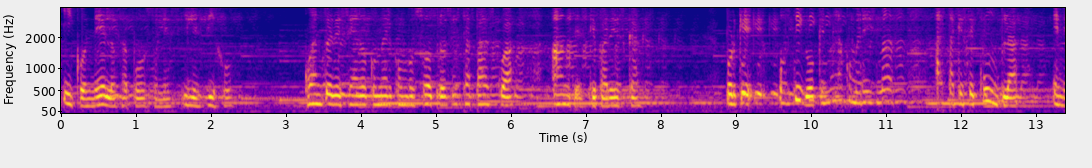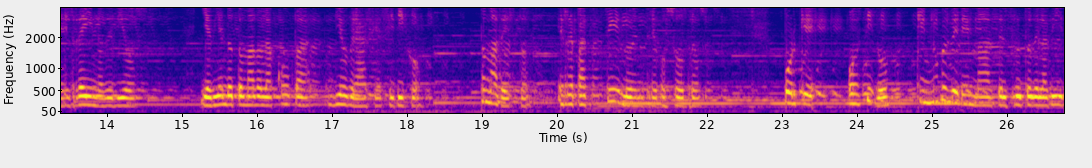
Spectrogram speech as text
y con él los apóstoles y les dijo, cuánto he deseado comer con vosotros esta Pascua antes que padezca. Porque os digo que no la comeréis más hasta que se cumpla en el reino de Dios. Y habiendo tomado la copa, dio gracias y dijo, tomad esto y repartidlo entre vosotros porque os digo que no beberé más del fruto de la vid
